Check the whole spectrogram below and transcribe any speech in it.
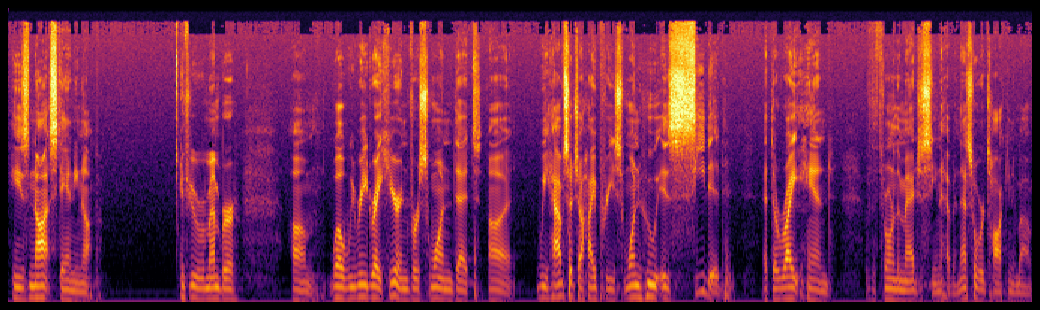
he's not standing up. If you remember, um, well, we read right here in verse 1 that uh, we have such a high priest, one who is seated at the right hand of the throne of the majesty in heaven. That's what we're talking about.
